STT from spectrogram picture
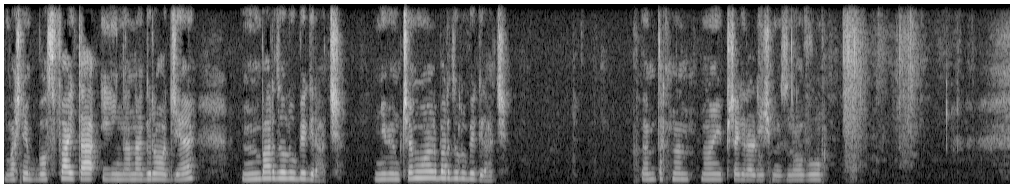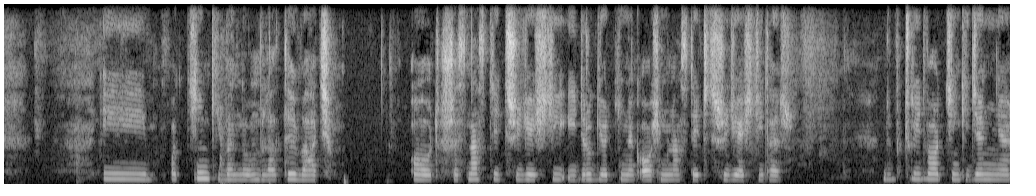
Właśnie boss fighta i na nagrodzie mm, bardzo lubię grać. Nie wiem czemu, ale bardzo lubię grać. Tam tak na... No i przegraliśmy znowu. I odcinki będą wlatywać o 16.30 i drugi odcinek o 18.30 też. Czyli dwa odcinki dziennie.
